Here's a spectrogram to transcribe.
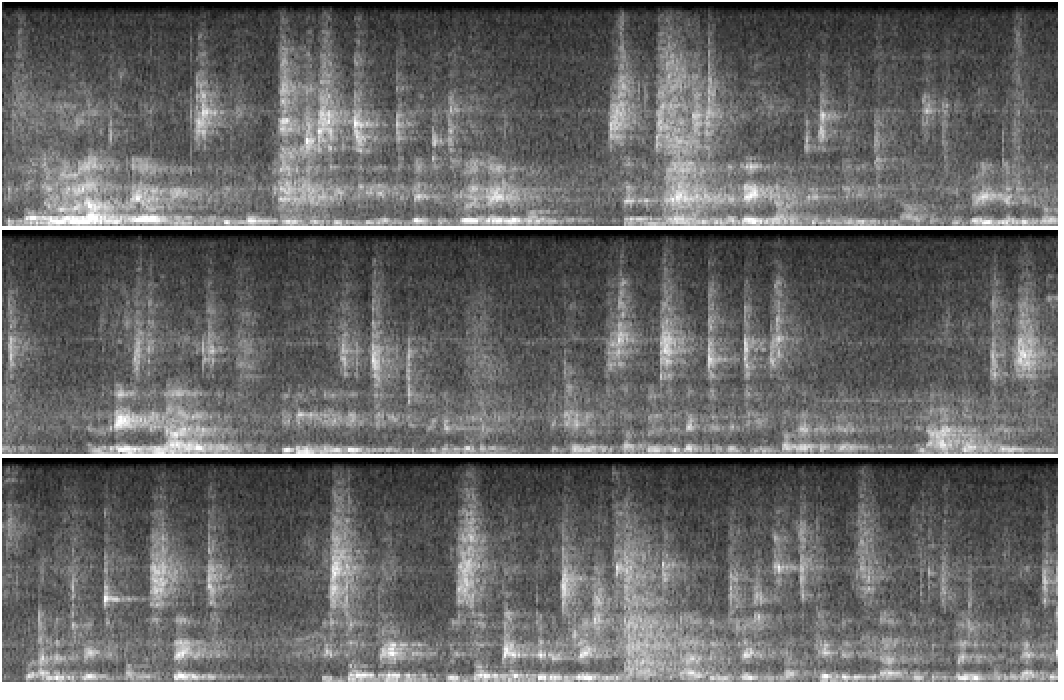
Before the rollout of ARVs and before PMTCT interventions were available, Circumstances in the late 90s and early 2000s were very difficult, and with AIDS denialism, giving AZT to pregnant women became a subversive activity in South Africa, and our doctors were under threat from the state. We saw PEP, we saw PEP demonstration sites, uh, demonstration sites. PEP is uh, post-exposure prophylaxis,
